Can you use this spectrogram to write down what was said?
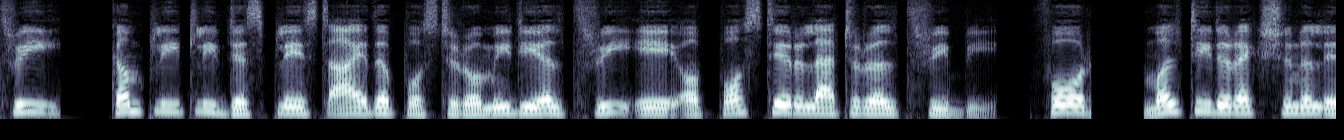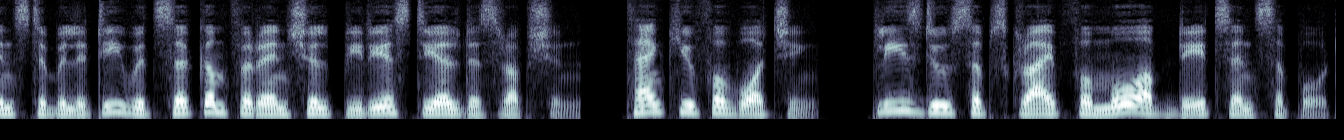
3. Completely displaced either posteromedial 3A or posterolateral 3B, 4. Multidirectional instability with circumferential periosteal disruption. Thank you for watching. Please do subscribe for more updates and support.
